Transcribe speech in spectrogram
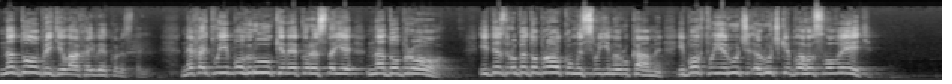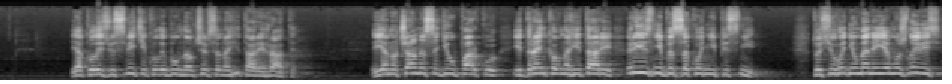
На добрі діла хай використає. Нехай твої Бог руки використає на добро. Іди зроби добро комусь своїми руками, і Бог твої руч, ручки благословить. Я колись у світі, коли був, навчився на гітарі грати. І я ночами сидів у парку і дренькав на гітарі різні беззаконні пісні. То сьогодні в мене є можливість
